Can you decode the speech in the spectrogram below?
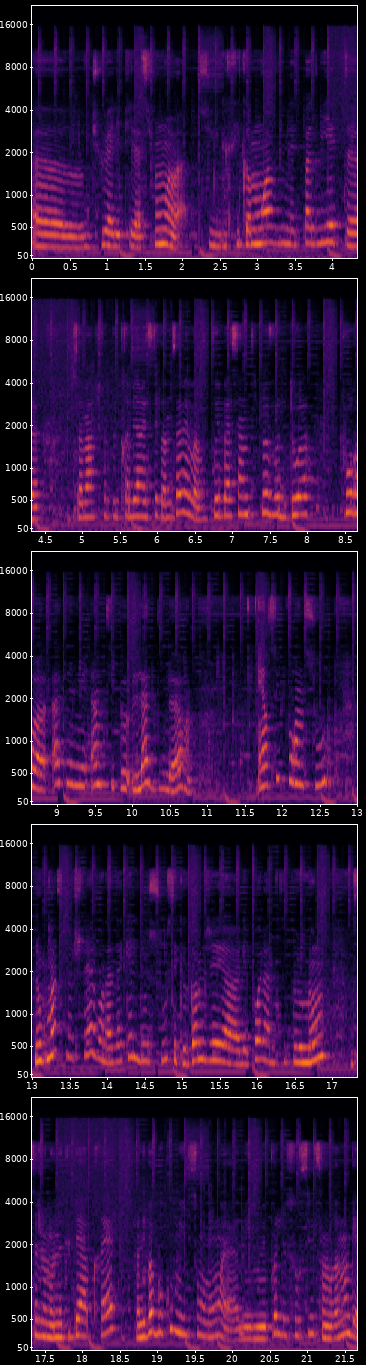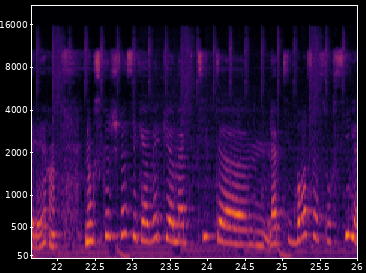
euh, due à l'épilation. Euh, si, comme moi vous n'êtes pas douillette, ça marche, ça peut très bien rester comme ça, mais voilà, vous pouvez passer un petit peu votre doigt pour atténuer un petit peu la douleur. Et ensuite pour en dessous, donc moi ce que je fais avant d'attaquer le dessous, c'est que comme j'ai euh, les poils un petit peu longs, ça je vais m'en occuper après, j'en ai pas beaucoup mais ils sont longs, mes, poils de sourcils sont vraiment galères. Donc ce que je fais c'est qu'avec euh, ma, petite, euh, petite brosse à sourcils,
